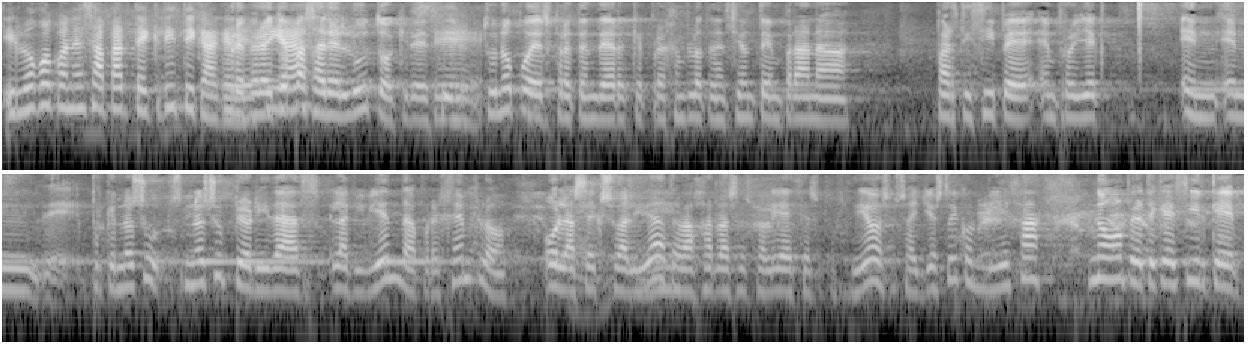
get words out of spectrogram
Y luego con esa parte crítica que Hombre, pero hay que decías- pasar el luto, quiere Sí. decir. Tú no puedes pretender que, por ejemplo, atención temprana participe en proyectos. En, en, eh, porque no es, su, no es su prioridad la vivienda, por ejemplo, o la sexualidad, trabajar la sexualidad. Y dices, por Dios, o sea, yo estoy con mi hija. No, pero te quiero decir que,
